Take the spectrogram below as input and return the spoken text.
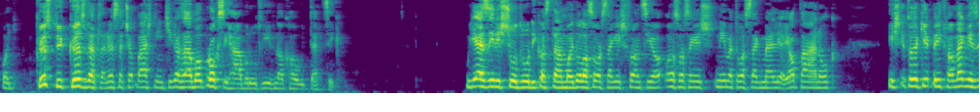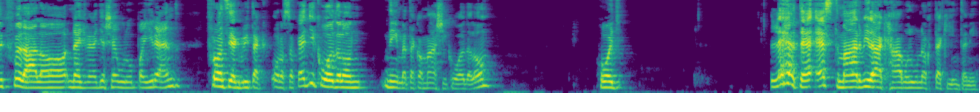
hogy köztük közvetlen összecsapás nincs, igazából proxy háborút vívnak, ha úgy tetszik. Ugye ezért is sodródik aztán majd Olaszország és Francia, Olaszország és Németország mellé a japánok, és tulajdonképpen itt, ha megnézzük, föláll a 41-es európai rend, franciák, britek, oroszok egyik oldalon, németek a másik oldalon, hogy lehet-e ezt már világháborúnak tekinteni?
